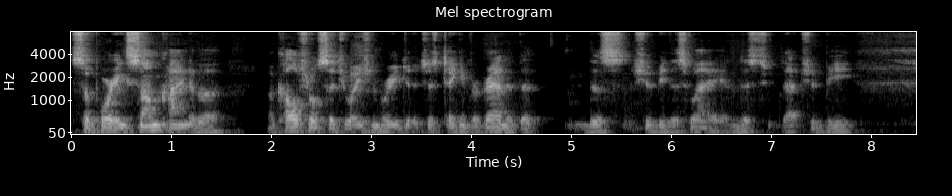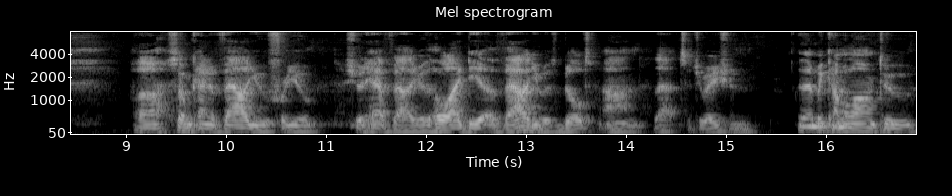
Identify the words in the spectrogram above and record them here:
supporting some kind of a, a cultural situation where you're just taking for granted that this should be this way and this that should be uh, some kind of value for you, should have value. The whole idea of value is built on that situation. And then we come along to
